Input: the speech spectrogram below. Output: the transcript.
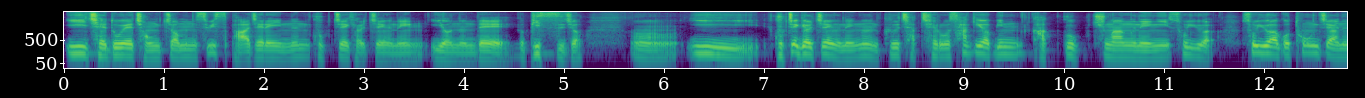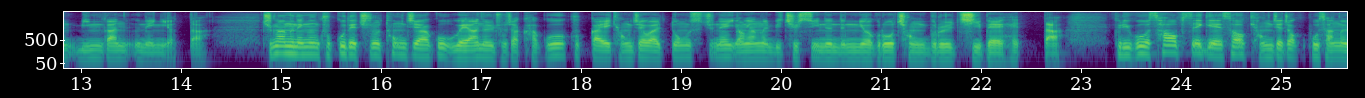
이 제도의 정점은 스위스 바젤에 있는 국제결제은행이었는데 그 비스죠. 어, 이 국제결제은행은 그 자체로 사기업인 각국 중앙은행이 소유, 소유하고 통제하는 민간 은행이었다. 중앙은행은 국고 대출을 통제하고 외환을 조작하고 국가의 경제 활동 수준에 영향을 미칠 수 있는 능력으로 정부를 지배했다. 그리고 사업 세계에서 경제적 보상을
